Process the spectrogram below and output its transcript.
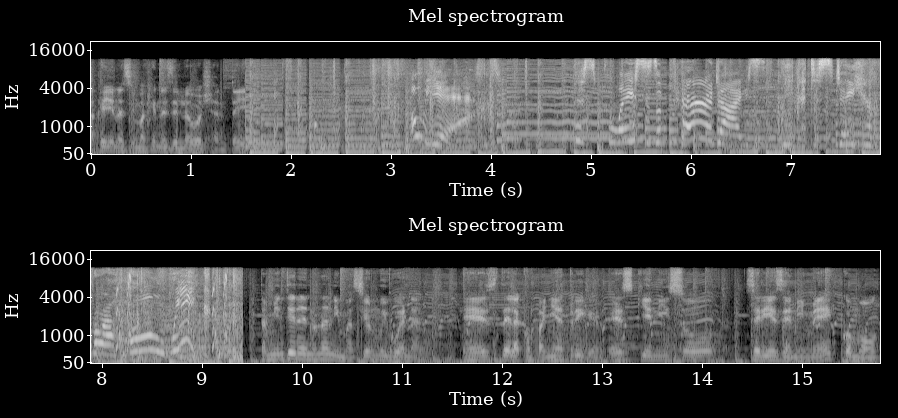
Aquí hay unas imágenes del nuevo Shantae. Oh yeah! This place is a paradise! We get to stay here for a whole week! También tienen una animación muy buena. Es de la compañía Trigger. Es quien hizo series de anime como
